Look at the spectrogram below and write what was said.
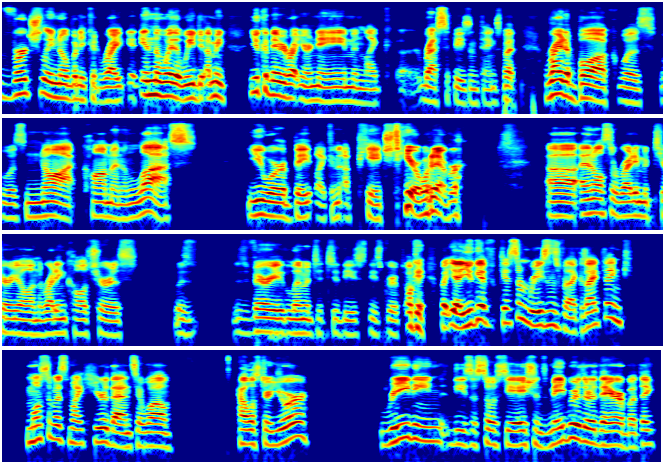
virtually nobody could write in the way that we do i mean you could maybe write your name and like uh, recipes and things but write a book was was not common unless you were a bait like an, a phd or whatever uh and also writing material and the writing culture is was was very limited to these these groups okay but yeah you give give some reasons for that because i think most of us might hear that and say well Alastair, you're reading these associations maybe they're there but they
